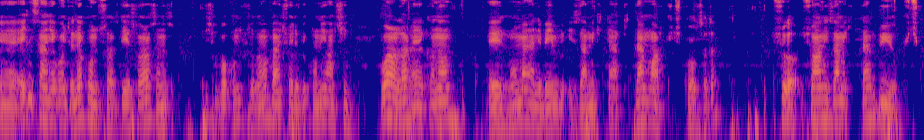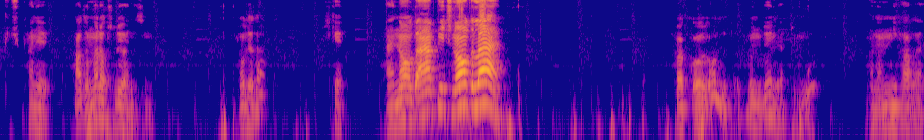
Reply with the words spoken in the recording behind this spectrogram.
e, 50 saniye boyunca ne konuşacağız diye sorarsanız hiçbir bok konuşmayacağız ama ben şöyle bir konuyu açayım. Bu aralar e, kanal e, normal hani benim bir izlenme kitlem, kitlem var küçük olsa da şu şu an izlenme kitlem büyüyor küçük küçük hani adımlar atılıyor en azından. Oluyor lan? Ki. Ha, ne oldu? Ha piç ne oldu lan? Bak o oldu. Bunu böyle yaptım? Ananın nikahı.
